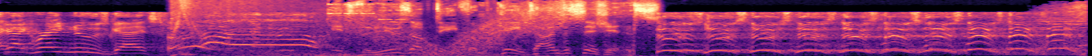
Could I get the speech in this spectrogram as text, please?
I got great news, guys. Oh! It's the news update from Game Time Decisions. News, news, news, news, news, news, news, news, news, news.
